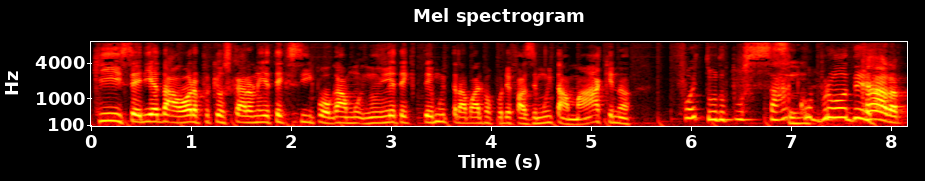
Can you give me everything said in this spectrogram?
que seria da hora porque os caras não iam ter que se empolgar, não ia ter que ter muito trabalho para poder fazer muita máquina. Foi tudo pro saco, Sim. brother. Cara,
